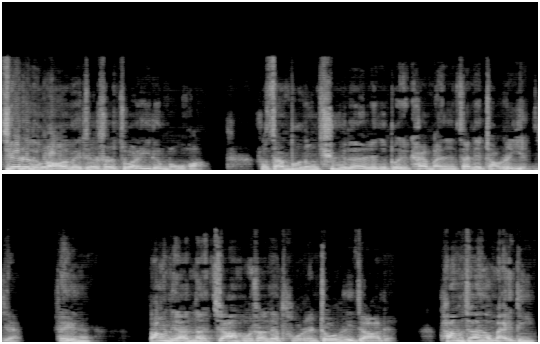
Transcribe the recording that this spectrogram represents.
接着，刘老为这事做了一定谋划，说咱不能去了，人家不给开门，咱得找人引荐，谁呢？当年呢，贾府上那仆人周瑞家的，他们家要买地，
